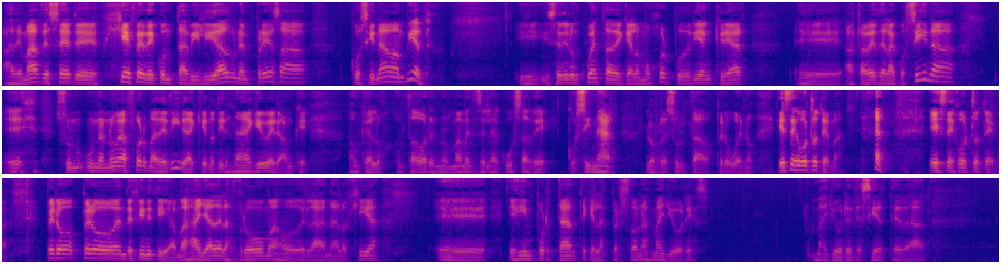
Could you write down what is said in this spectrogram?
además de ser eh, jefe de contabilidad de una empresa, cocinaban bien. Y, se dieron cuenta de que a lo mejor podrían crear eh, a través de la cocina eh, una nueva forma de vida que no tiene nada que ver, aunque, aunque a los contadores normalmente se les acusa de cocinar los resultados. Pero bueno, ese es otro tema. ese es otro tema. Pero, pero en definitiva, más allá de las bromas o de la analogía, es importante que las personas mayores mayores de cierta edad,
